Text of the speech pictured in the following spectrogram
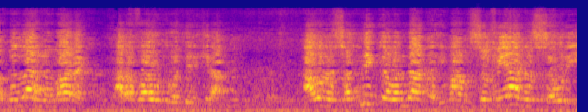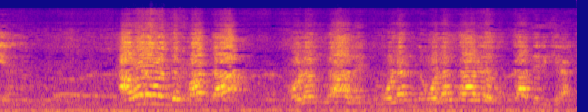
அப்துல்லாஹ் முபாரக் அரபாவுக்கு வந்திருக்கிறாங்க. அவரை சந்திக்க வந்தாங்க இமாம் சுஃபியான் சௌரிய அவரை வந்து பார்த்தா முழங்கால முழங்கால உட்கார்ந்து இருக்கிறார்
